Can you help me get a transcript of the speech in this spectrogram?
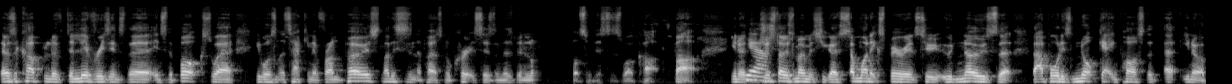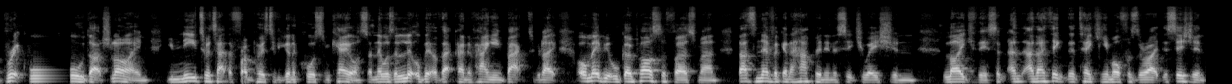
there was a couple of deliveries into the into the box where he wasn't attacking the front post. Now, this isn't a personal criticism. There's been lots of this as World Cup. But you know, yeah. just those moments you go, someone experienced who, who knows that that ball is not getting past a, a you know a brick wall Dutch line. You need to attack the front post if you're going to cause some chaos. And there was a little bit of that kind of hanging back to be like, oh, maybe it will go past the first man. That's never going to happen in a situation like this. And, and and I think that taking him off was the right decision.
